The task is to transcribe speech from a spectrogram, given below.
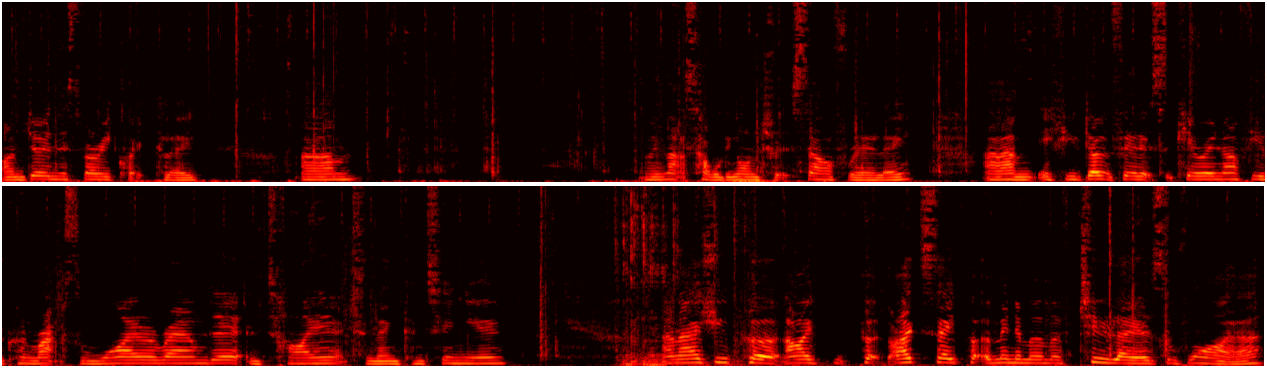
I'm doing this very quickly. Um, I mean that's holding on to itself really. Um, if you don't feel it's secure enough you can wrap some wire around it and tie it and then continue. And as you put I put I'd say put a minimum of two layers of wire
